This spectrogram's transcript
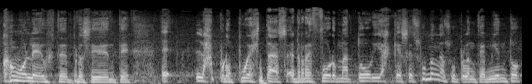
¿Cómo lee usted, presidente, eh, las propuestas reformatorias que se suman a su planteamiento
